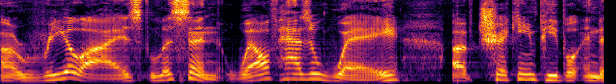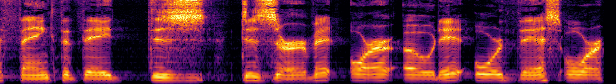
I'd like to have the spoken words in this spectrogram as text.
uh, realize, listen, wealth has a way of tricking people into think that they. Des- deserve it or owed it or this, or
